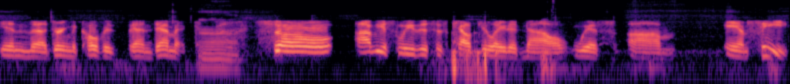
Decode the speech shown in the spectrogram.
in the, during the COVID pandemic. Uh, So obviously, this is calculated now with um, AMC.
